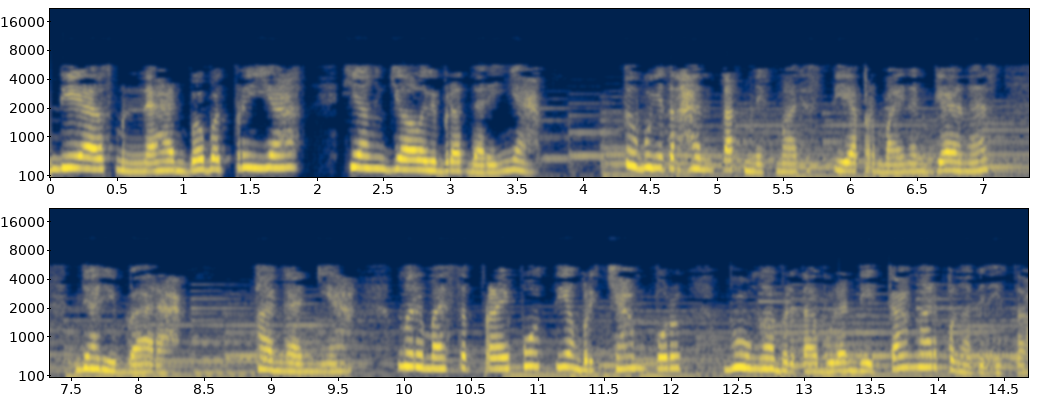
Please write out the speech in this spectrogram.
Dia harus menahan bobot pria yang jauh lebih berat darinya. Tubuhnya terhentak menikmati setiap permainan ganas dari barat. Tangannya meremas spray putih yang bercampur bunga bertaburan di kamar pengantin itu.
